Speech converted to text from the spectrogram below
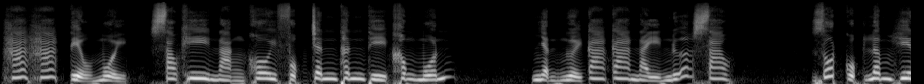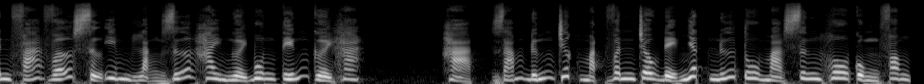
Ha ha tiểu muội sau khi nàng khôi phục chân thân thì không muốn. Nhận người ca ca này nữa sao? Rốt cuộc lâm hiên phá vỡ sự im lặng giữa hai người buông tiếng cười ha. Hả, dám đứng trước mặt Vân Châu để nhất nữ tu mà xưng hô cùng phong.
